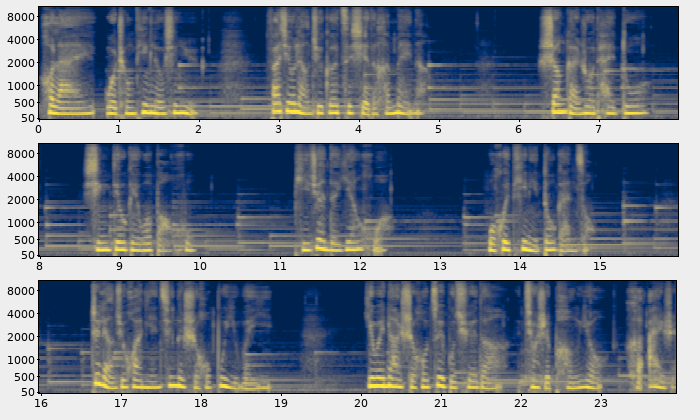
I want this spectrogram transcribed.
后来我重听《流星雨》，发现有两句歌词写的很美呢。伤感若太多，心丢给我保护。疲倦的烟火，我会替你都赶走。这两句话，年轻的时候不以为意，因为那时候最不缺的就是朋友和爱人。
